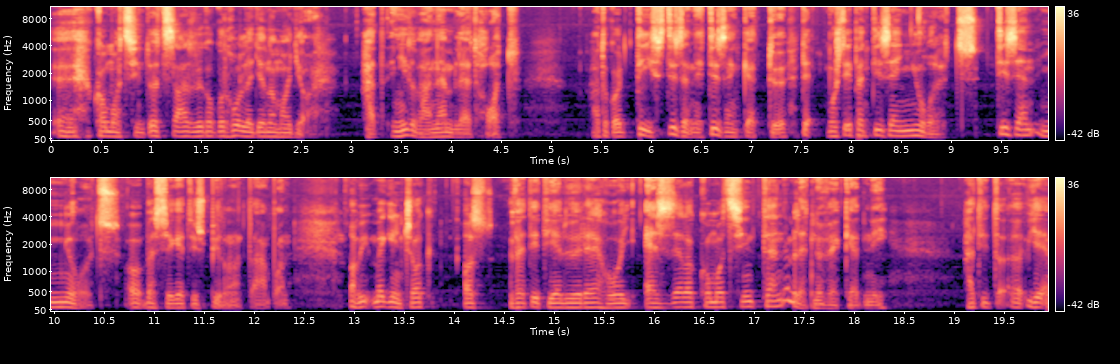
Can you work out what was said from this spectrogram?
eh, kamatszint 5 százalék, akkor hol legyen a magyar? Hát nyilván nem lehet 6, hát akkor 10, 11, 12, de most éppen 18. 18 a beszélgetés pillanatában. Ami megint csak azt vetíti előre, hogy ezzel a kamatszinten nem lehet növekedni. Hát itt ugye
